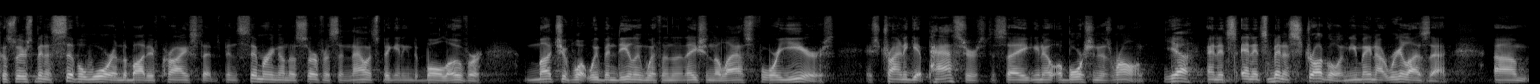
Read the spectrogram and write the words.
because there's been a civil war in the body of Christ that's been simmering on the surface and now it's beginning to boil over. Much of what we've been dealing with in the nation the last four years is trying to get pastors to say, you know, abortion is wrong. Yeah. And it's, and it's been a struggle, and you may not realize that. Um,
